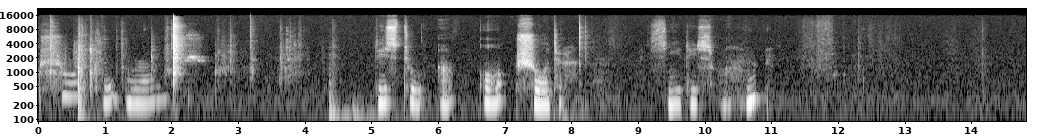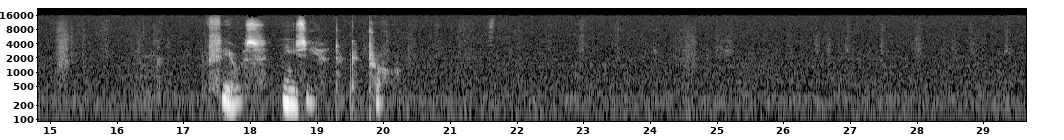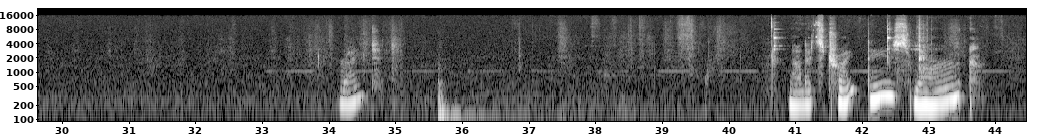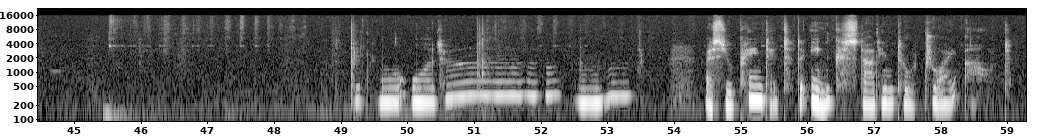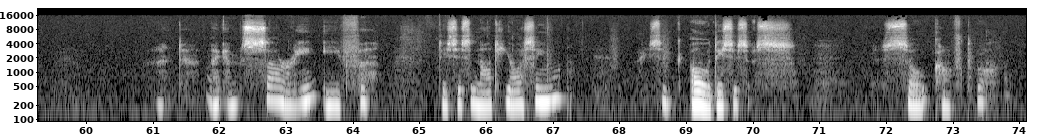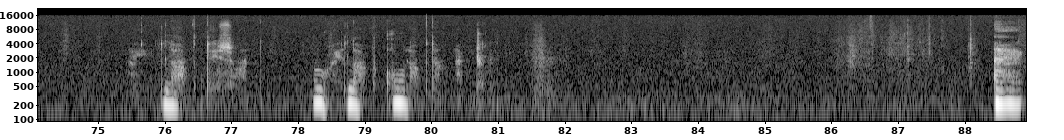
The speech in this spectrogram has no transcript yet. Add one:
shorter branch. These two are all shorter. See this one. Feels easier to control. Right? Now let's try this one. Bit more water. Mm-hmm. As you paint it, the ink starting to dry out. And uh, I am sorry if uh, this is not your thing. I think, oh, this is so comfortable. I love this one. Oh, I love all of them actually. Actually,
